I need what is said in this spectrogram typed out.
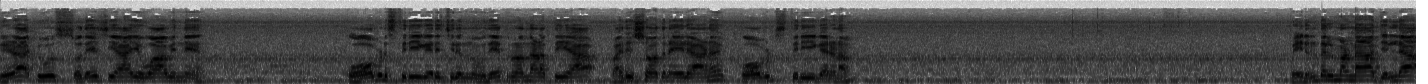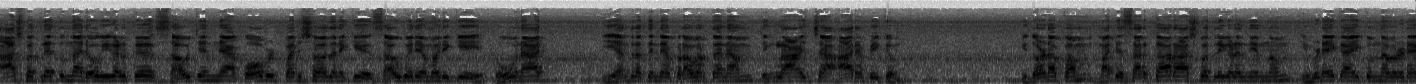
കിഴാറ്റൂർ സ്വദേശിയായ യുവാവിന് കോവിഡ് സ്ഥിരീകരിച്ചിരുന്നു. ഇതേ തുടർന്ന് നടത്തിയ പരിശോധനയിലാണ് കോവിഡ് സ്ഥിരീകരണം. പെരിന്തൽമണ്ണ ജില്ലാ ആശുപത്രിയിലെത്തുന്ന രോഗികൾക്ക് സൗജന്യ കോവിഡ് പരിശോധനയ്ക്ക് സൗകര്യമൊരുക്കി റൂനാറ്റ് യന്ത്രത്തിന്റെ പ്രവർത്തനം തിങ്കളാഴ്ച ആരംഭിക്കും. ഇതോടൊപ്പം മറ്റ് സർക്കാർ ആശുപത്രികളിൽ നിന്നും ഇവിടേക്ക് അയക്കുന്നവരുടെ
